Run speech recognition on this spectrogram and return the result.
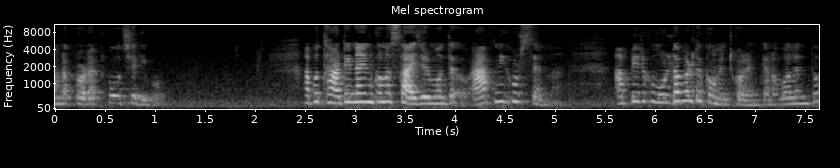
আমরা প্রোডাক্ট পৌঁছে দিব। আপু থার্টি নাইন কোন সাইজের মধ্যে আপনি করছেন না। আপনি এরকম উল্টাপাল্টা কমেন্ট করেন কেন বলেন তো?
